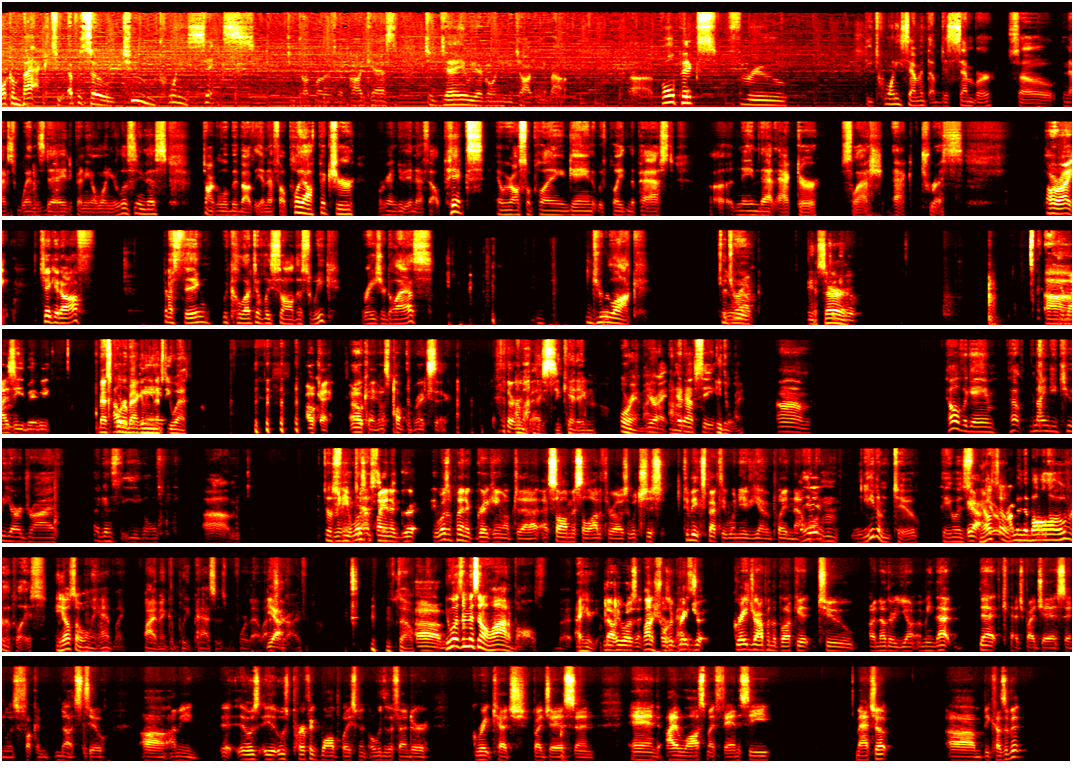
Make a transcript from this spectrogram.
Welcome back to episode 226 Two Drunk Brothers in podcast. Today we are going to be talking about uh, bowl picks through the 27th of December. So next Wednesday, depending on when you're listening to this, talk a little bit about the NFL playoff picture. We're going to do NFL picks, and we're also playing a game that we've played in the past. Uh, name that actor slash actress. All right, kick it off. Best thing we collectively saw this week. Raise your glass. Drew Lock. To Drew. Lock. Yes, sir. Um, MIZ, baby. Best Hell of a quarterback in the game. NFC West. Okay. Okay. Let's pump the brakes there. Third I'm best. obviously kidding. Or am I? You're right. I don't know. NFC. Either way. Um, hell of a game. Hell, 92 yard drive against the Eagles. Um, I mean, he wasn't playing a great. He wasn't playing a great game up to that. I, I saw him miss a lot of throws, which is to be expected when you, you haven't played in that They long. didn't need him to. He was Yeah. He also- running the ball all over the place. He also only had like five incomplete passes before that last Yeah. drive. so Um, he wasn't missing a lot of balls, but I hear you. no, he wasn't. A lot of It was a great, dro- great drop in the bucket to another young. I mean that that catch by JSN was fucking nuts too. Uh, I mean, it, it was it was perfect ball placement over the defender. Great catch by JSN, and I lost my fantasy matchup um, because of it.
